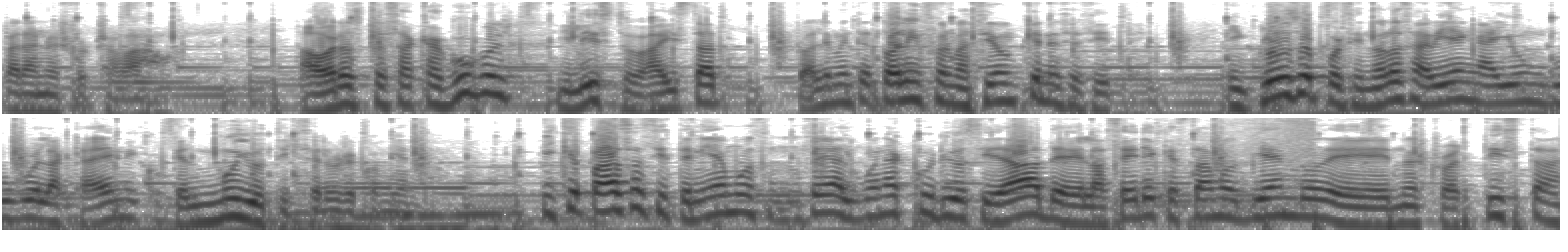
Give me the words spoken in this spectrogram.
para nuestro trabajo. Ahora usted saca Google y listo, ahí está probablemente toda la información que necesite. Incluso por si no lo sabían, hay un Google académico que es muy útil, se lo recomiendo. ¿Y qué pasa si teníamos, no sé, alguna curiosidad de la serie que estamos viendo de nuestro artista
